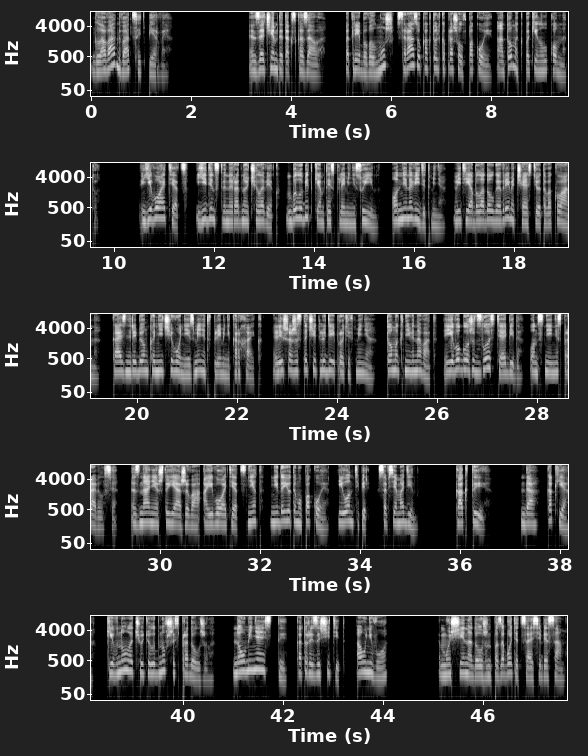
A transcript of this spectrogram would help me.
Глава 21. «Зачем ты так сказала?» – потребовал муж сразу, как только прошел в покое, а Томек покинул комнату. Его отец, единственный родной человек, был убит кем-то из племени Суин. Он ненавидит меня, ведь я была долгое время частью этого клана. Казнь ребенка ничего не изменит в племени Кархайк, лишь ожесточит людей против меня. Томек не виноват. Его гложет злость и обида. Он с ней не справился. Знание, что я жива, а его отец нет, не дает ему покоя, и он теперь совсем один. «Как ты?» «Да, как я», – кивнула, чуть улыбнувшись, продолжила. «Но у меня есть ты, который защитит, а у него?» «Мужчина должен позаботиться о себе сам».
